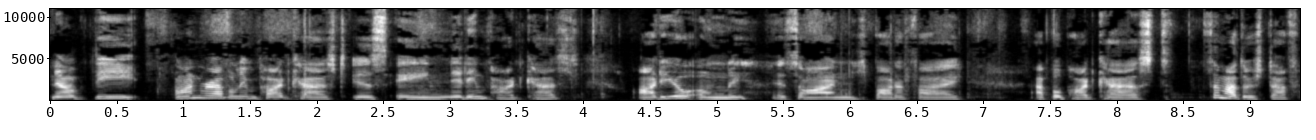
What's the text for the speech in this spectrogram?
Now, the Unraveling podcast is a knitting podcast, audio only. It's on Spotify, Apple Podcast, some other stuff.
